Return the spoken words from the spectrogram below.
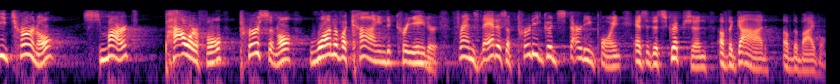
eternal, smart, powerful, personal, one of a kind creator. Friends, that is a pretty good starting point as a description of the God of the Bible.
